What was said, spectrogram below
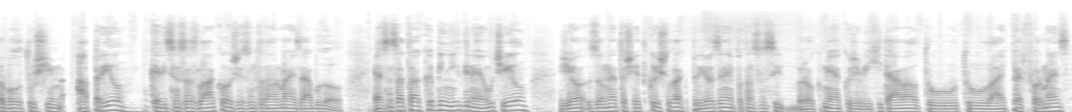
to bol tuším apríl, kedy som sa zlákol, že som to normálne zabudol. Ja som sa to akoby nikdy neučil, že zo mňa to všetko išlo tak prirodzene, potom som si rokmi akože vychytával tú, tú live performance,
